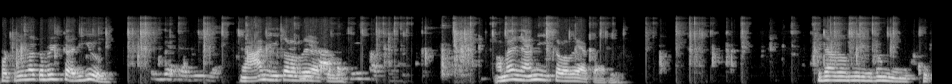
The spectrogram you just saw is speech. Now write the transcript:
പൊട്ടലിനൊക്കെ പോയി കരിയോ? ഞാൻ ഈ കളറേ ആക്കുള്ളൂ അമ്മ ഞാൻ ഈ കളറേ ആക്കാറുള്ളൂ പിന്നെ അതൊന്ന് ഇരുന്ന് നോക്കും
